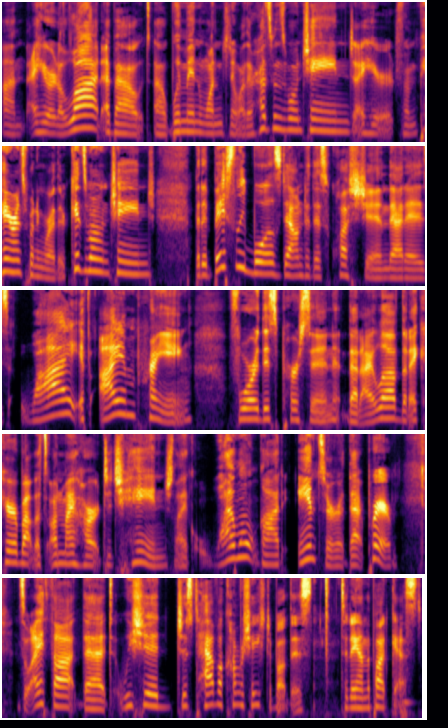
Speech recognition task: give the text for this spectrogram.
Um, I hear it a lot about uh, women wanting to know why their husbands won't change. I hear it from parents wondering why their kids won't change. But it basically boils down to this question that is, why, if I am praying for this person that I love, that I care about, that's on my heart to change, like, why won't God answer that prayer? And so I thought that we should just have a conversation about this today on the podcast.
